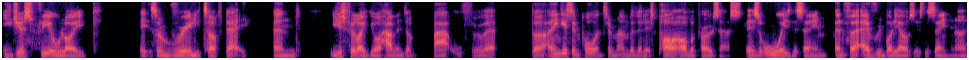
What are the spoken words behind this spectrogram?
you just feel like it's a really tough day and you just feel like you're having to battle through it. But I think it's important to remember that it's part of a process. It's always the same. And for everybody else, it's the same, you know.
